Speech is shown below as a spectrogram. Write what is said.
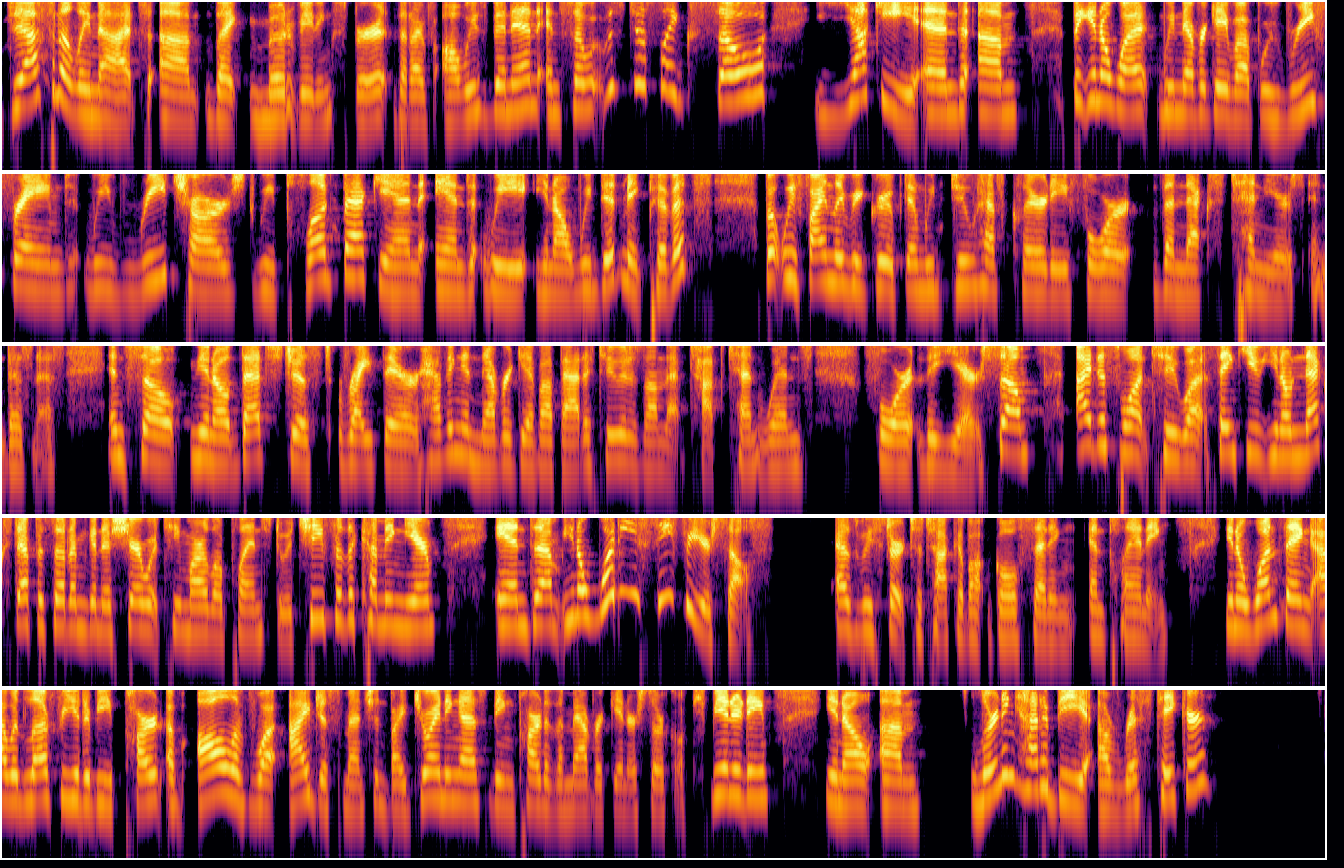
definitely not um, like motivating spirit that I've always been in. And so it was just like so yucky. And, um, but you know what? We never gave up. We reframed, we recharged, we plugged back in, and we, you know, we did make pivots, but we finally regrouped and we do have clarity for the next 10 years in business. And so, you know, that's just right there. Having a never give up attitude is on that top 10 wins for the year. So I just want to uh, thank you. You know, next next episode, I'm going to share what Team Marlo plans to achieve for the coming year. And, um, you know, what do you see for yourself? as we start to talk about goal setting and planning. You know, one thing I would love for you to be part of all of what I just mentioned by joining us, being part of the Maverick Inner Circle community, you know, um, learning how to be a risk taker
